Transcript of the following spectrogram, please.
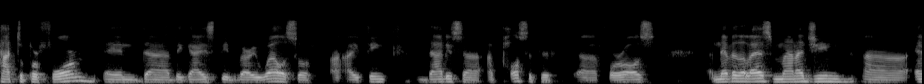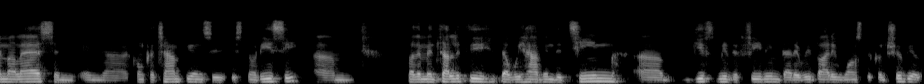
had to perform and uh, the guys did very well. So i think that is a, a positive uh, for us. Nevertheless managing uh, mls and, and uh, conca champions is, is not easy. Um, but the mentality that we have in the team um, gives me the feeling that everybody wants to contribute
